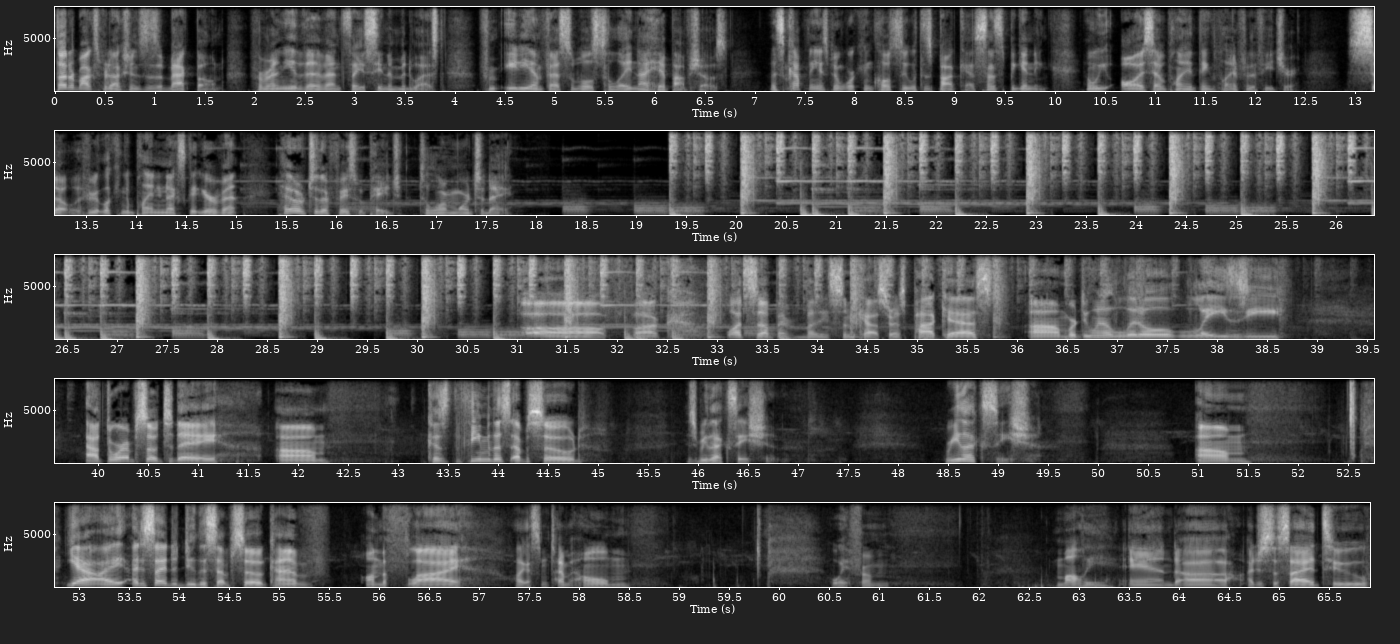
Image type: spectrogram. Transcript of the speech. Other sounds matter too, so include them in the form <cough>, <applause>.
Stutterbox Productions is a backbone for many of the events that you see in the Midwest, from EDM festivals to late night hip hop shows. This company has been working closely with this podcast since the beginning, and we always have plenty of things planned for the future. So, if you're looking to plan your next Get Gear event, head over to their Facebook page to learn more today. What's up, everybody? Some Stress Podcast. Um, we're doing a little lazy outdoor episode today. Um, because the theme of this episode is relaxation. Relaxation. Um, yeah, I, I decided to do this episode kind of on the fly. I got some time at home, away from Molly, and uh, I just decided to.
